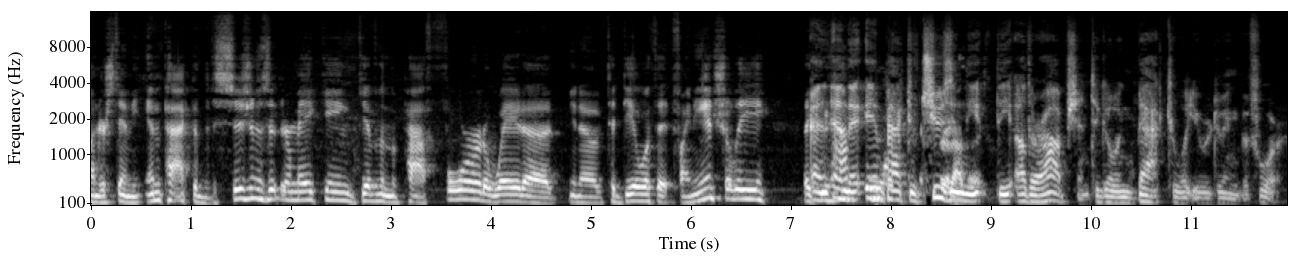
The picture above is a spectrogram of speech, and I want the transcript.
understand the impact of the decisions that they're making, give them a path forward, a way to, you know, to deal with it financially. Like And, and the impact of choosing the, the other option to going back to what you were doing before.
